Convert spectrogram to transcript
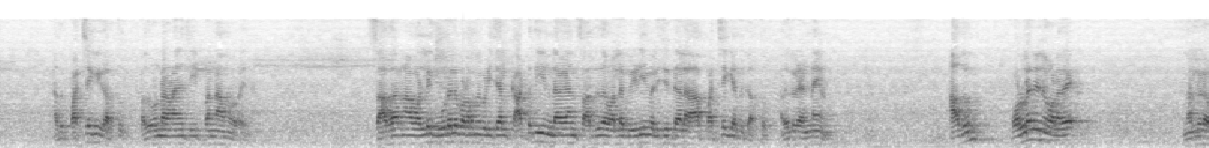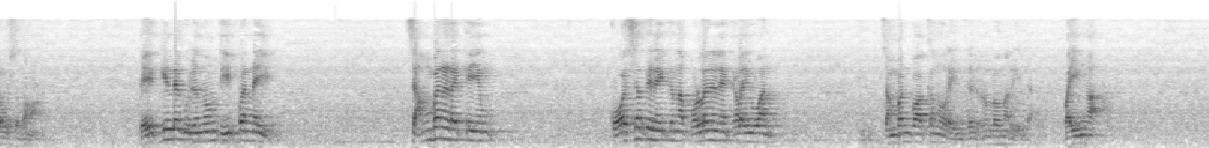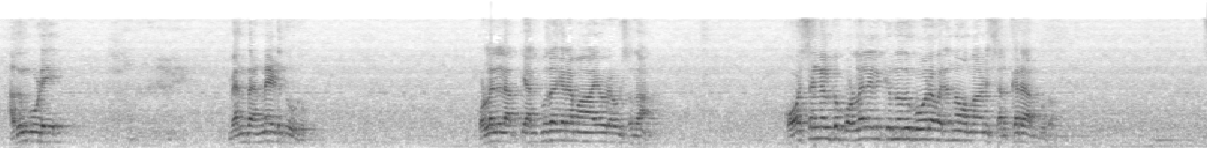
അത് പച്ചയ്ക്ക് കത്തും. അതുകൊണ്ടാണ് അതിന് തീപ്പന്ന എന്ന് പറയുന്നത്. സാധാരണ ആ വള്ളി കൂടുതൽ പടർന്നു പിടിച്ചാൽ കാട്ടുതീ ഉണ്ടാകാൻ സാധ്യത വല്ല വീടിയും വലിച്ചിട്ടാൽ ആ പച്ചയ്ക്ക് അത് കത്തും. അതിലൊരു എണ്ണയുണ്ട്. അതും പൊള്ളലിന് വളരെ നല്ലൊരു ഔഷധമാണ്. തേക്കിന്റെ കുരുന്നും തീപ്പന്നയും ചമ്പനടയ്ക്കയും കോശത്തിനേക്കുന്ന പൊള്ളലിനെ കളയുവാൻ ചമ്പൻ പാക്കെന്ന് പറയും. കേട്ടിട്ടുണ്ടോന്നറിയില്ല. പൈങ്ങ. അതും കൂടി വെന്ത എണ്ണ എടുത്തു കൊടുക്കും. പൊള്ളലിൽ അത്യത്ഭുതകരമായ ഒരു ഔഷധമാണ്. കോശങ്ങൾക്ക് പൊള്ളലേൽക്കുന്നത് പോലെ വരുന്ന ഒന്നാണ് ശർക്കര അർബുദം.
